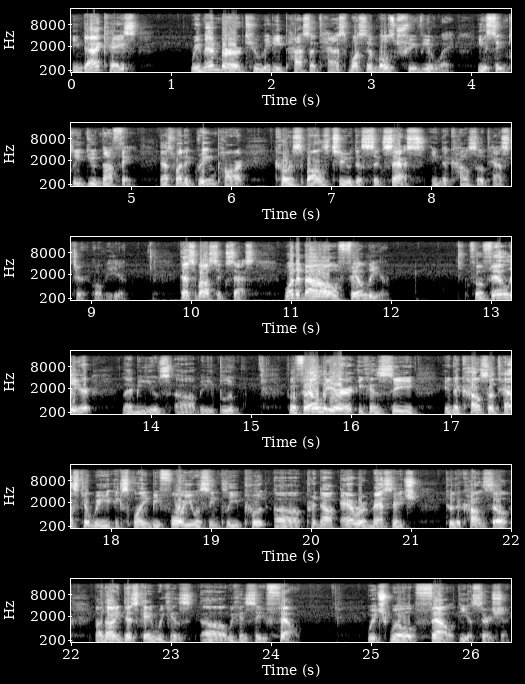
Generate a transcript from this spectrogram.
in that case, remember to really pass a test, what's the most trivial way? You simply do nothing. That's why the green part corresponds to the success in the console tester over here. That's about success. What about failure? For failure, let me use uh, maybe blue. For failure, you can see in the console tester we explained before, you will simply put uh, print out error message to the console. But now in this case, we can uh, we can say fail, which will fail the assertion.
